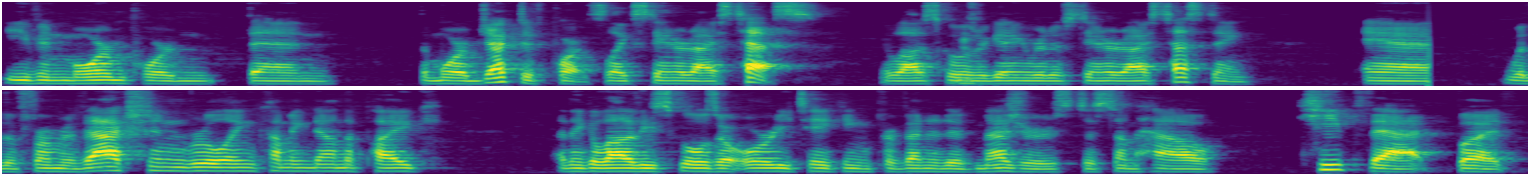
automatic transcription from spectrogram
even more important than the more objective parts, like standardized tests. A lot of schools mm-hmm. are getting rid of standardized testing. And with affirmative action ruling coming down the pike, I think a lot of these schools are already taking preventative measures to somehow keep that, but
